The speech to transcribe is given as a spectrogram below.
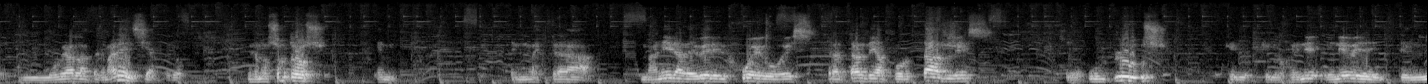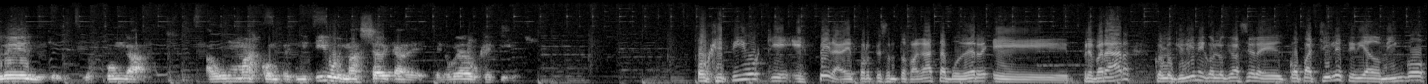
eh, lograr la permanencia, pero, nosotros en, en nuestra manera de ver el juego es tratar de aportarles eh, un plus que, que los ele- eleve de, de nivel y que los ponga aún más competitivos y más cerca de, de lograr objetivos. Objetivos que espera Deportes Antofagasta poder eh, preparar con lo que viene, con lo que va a ser eh, Copa Chile este día domingo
